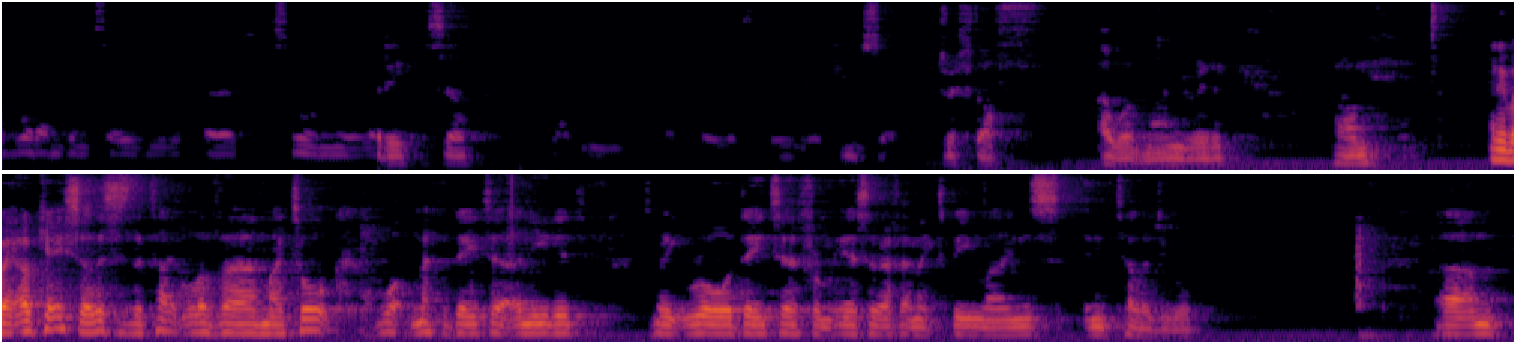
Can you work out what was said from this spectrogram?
of what I'm going to say you this morning already, so if you sort of drift off, I won't mind really. Um, anyway, okay, so this is the title of uh, my talk, What Metadata Are Needed to Make Raw Data from ESRF MX Beamlines Intelligible. Um,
